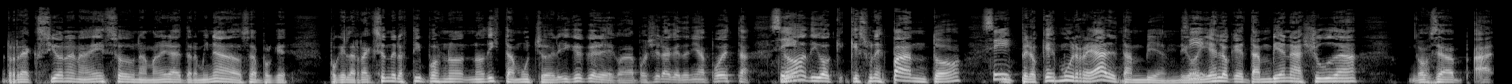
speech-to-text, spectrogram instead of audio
reaccionan a eso de una manera determinada, o sea, porque, porque la reacción de los tipos no, no dista mucho del, ¿y qué cree? Con la pollera que tenía puesta, Sí. ¿no? Digo, que, que es un espanto, Sí. y- pero que es muy real también, digo, Sí. y es lo que también ayuda, o sea, a-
